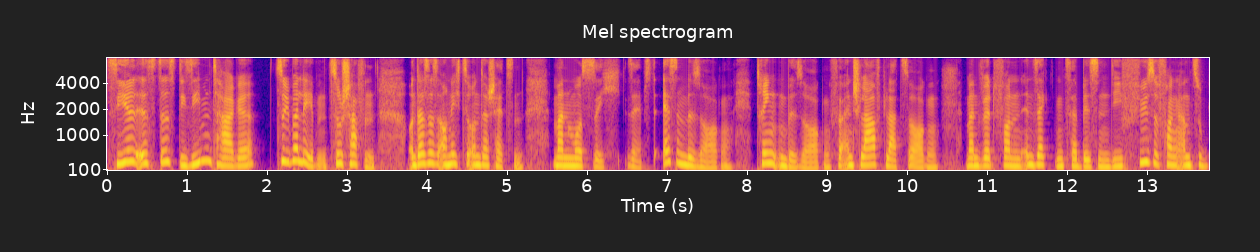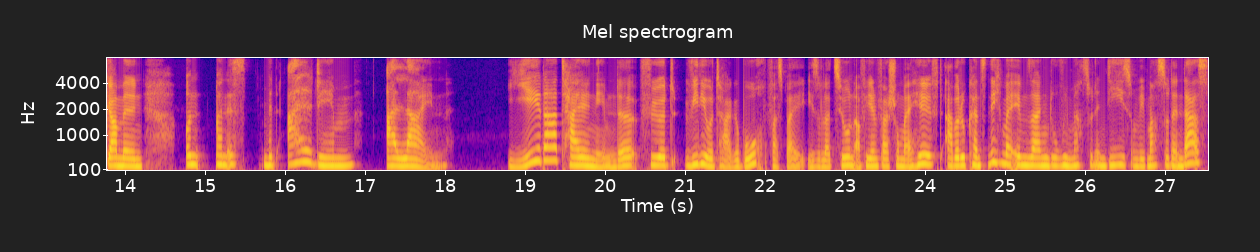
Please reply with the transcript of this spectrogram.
Ziel ist es, die sieben Tage zu überleben, zu schaffen. Und das ist auch nicht zu unterschätzen. Man muss sich selbst Essen besorgen, Trinken besorgen, für einen Schlafplatz sorgen. Man wird von Insekten zerbissen, die Füße fangen an zu gammeln. Und man ist mit all dem allein. Jeder Teilnehmende führt Videotagebuch, was bei Isolation auf jeden Fall schon mal hilft, aber du kannst nicht mal eben sagen, du, wie machst du denn dies und wie machst du denn das?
